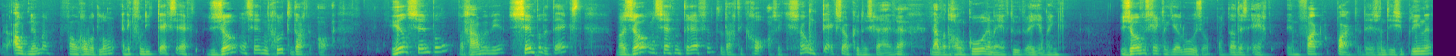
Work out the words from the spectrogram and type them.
een oud nummer van Robert Long. En ik vond die tekst echt zo ontzettend goed. Toen dacht ik, oh, heel simpel. Dan gaan we weer. Simpele tekst. Maar zo ontzettend treffend. Toen dacht ik, goh, als ik zo'n tekst zou kunnen schrijven. Ja. Nou, wat Han Koren heeft doet, weet je, ben ik zo verschrikkelijk jaloers op. Want dat is echt een vak apart. Dat is een discipline.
